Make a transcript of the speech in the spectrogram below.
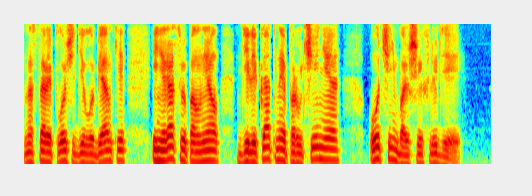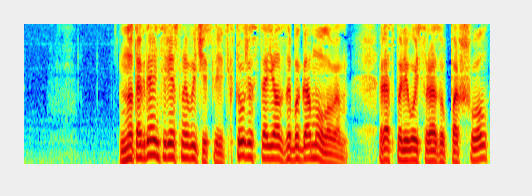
на Старой площади Лубянки и не раз выполнял деликатные поручения очень больших людей. Но тогда интересно вычислить, кто же стоял за Богомоловым, раз Полевой сразу пошел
